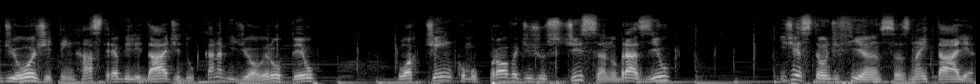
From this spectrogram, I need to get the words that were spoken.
de hoje tem rastreabilidade do canabidiol europeu, blockchain como prova de justiça no Brasil e gestão de fianças na Itália.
